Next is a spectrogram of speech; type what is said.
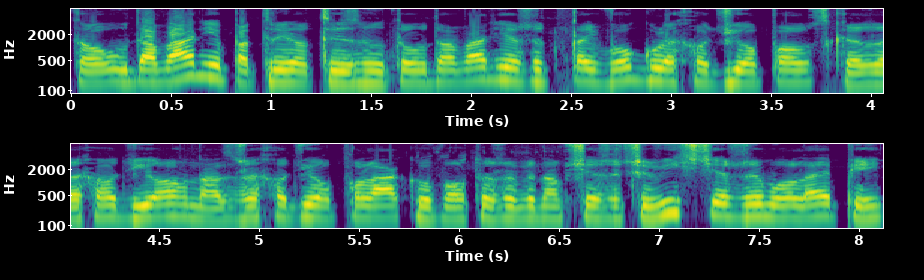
to udawanie patriotyzmu, to udawanie, że tutaj w ogóle chodzi o Polskę, że chodzi o nas, że chodzi o Polaków, o to, żeby nam się rzeczywiście żyło lepiej,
